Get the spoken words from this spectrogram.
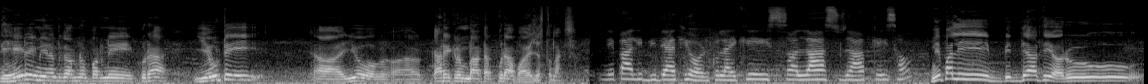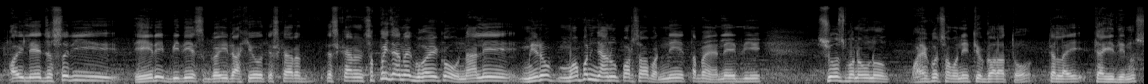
धेरै मिहिनेत गर्नुपर्ने कुरा एउटै यो कार्यक्रमबाट पुरा भयो जस्तो लाग्छ। नेपाली विद्यार्थीहरूको लागि केही सल्लाह सुझाव केही छ? नेपाली विद्यार्थीहरू अहिले जसरी धेरै विदेश गइराख्यो त्यसकारण त्यसकारण सबैजना गएको हुनाले मेरो म पनि जानुपर्छ भन्ने तपाईँहरूले यदि सोच बनाउनु भएको छ भने त्यो गलत हो त्यसलाई त्यागिदिनुहोस्।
